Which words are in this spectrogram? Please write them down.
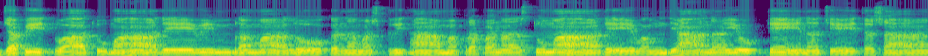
जपित्वा तु महादेवीं ब्रह्मालोकनमस्कृतां प्रपन्नस्तु महादेवं ध्यानयुक्तेन चेतसा।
